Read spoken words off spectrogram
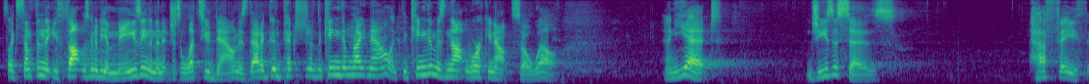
It's like something that you thought was going to be amazing and then it just lets you down. Is that a good picture of the kingdom right now? Like the kingdom is not working out so well. And yet, Jesus says, have faith,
